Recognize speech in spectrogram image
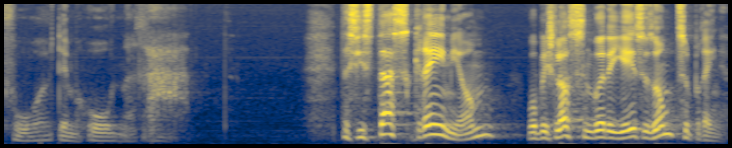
vor dem Hohen Rat. Das ist das Gremium, wo beschlossen wurde, Jesus umzubringen.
